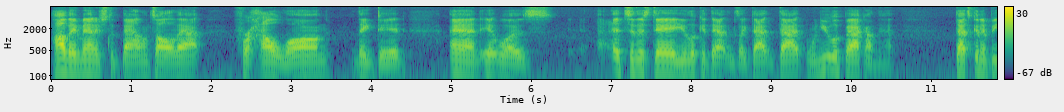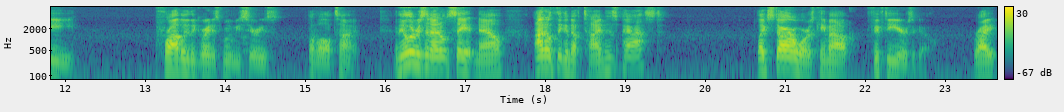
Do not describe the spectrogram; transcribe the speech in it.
how they managed to balance all that for how long they did, and it was. And to this day, you look at that and it's like that. That when you look back on that, that's going to be probably the greatest movie series of all time. And the only reason I don't say it now, I don't think enough time has passed. Like Star Wars came out 50 years ago, right?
